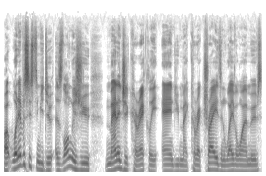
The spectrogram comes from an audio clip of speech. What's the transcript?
Right, whatever system you do, as long as you manage it correctly and you make correct trades and waiver wire moves,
